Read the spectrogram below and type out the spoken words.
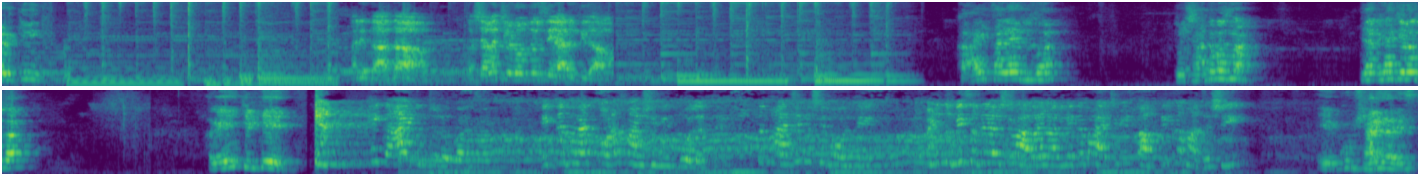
रडकी अरे दादा कशाला चिडवतोस यार तिला? काय चालेल तुझं? तू शांत बस ना. तिला कशा चिडवता? अगे चिडके. हे काय तुमच्या लोकांचं? एक तर घरात कोणच माझ्याशी नीट बोलत नाही. तर बाहेरचे कसे बोलतील? आणि तुम्ही सगळे असे वागायला लागले तर बाहेरचे नीट वागतील का माझ्याशी? एक खूप शाळे झालेस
